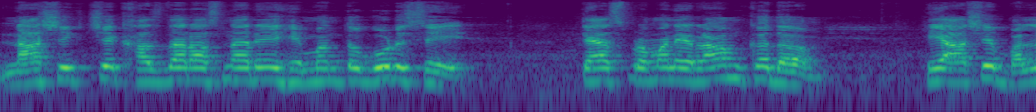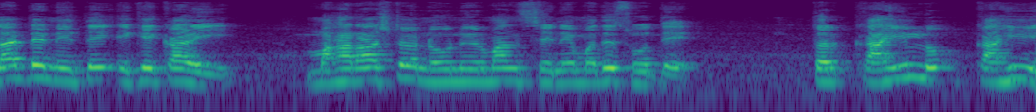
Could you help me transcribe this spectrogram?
नाशिकचे खासदार असणारे हेमंत गोडसे त्याचप्रमाणे राम कदम हे असे बल्लाटे नेते एकेकाळी महाराष्ट्र नवनिर्माण सेनेमध्येच होते. तर काही लोक काही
